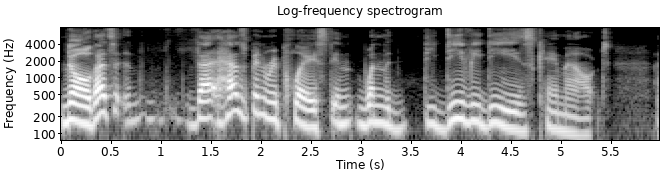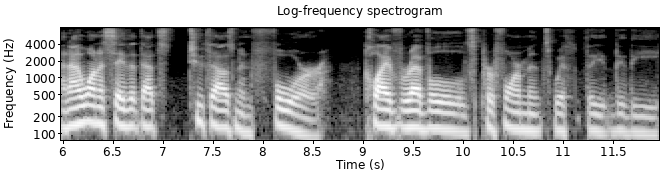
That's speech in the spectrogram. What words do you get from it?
No, that's that has been replaced in when the, the DVDs came out, and I want to say that that's 2004. Clive Revill's performance with the the the,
